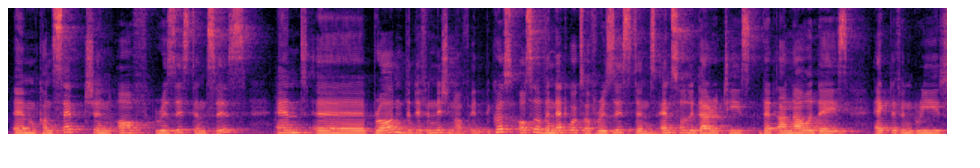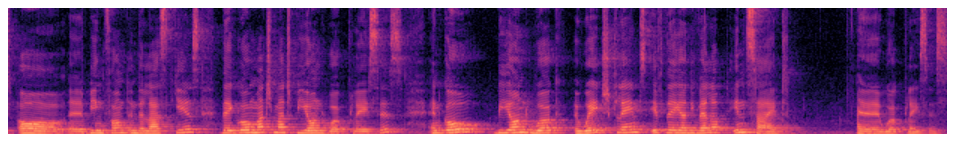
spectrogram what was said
um, conception of resistances and uh, broaden the definition of it because also the networks of resistance and solidarities that are nowadays active in Greece or uh, being formed in the last years, they go much, much beyond workplaces and go beyond work uh, wage claims if they are developed inside uh, workplaces.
